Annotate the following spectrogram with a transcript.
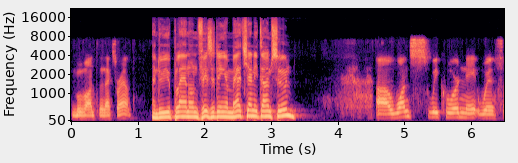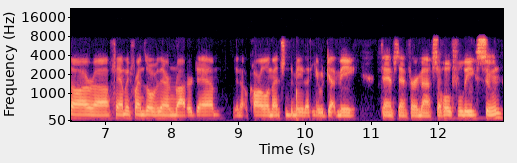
move on to the next round. And do you plan on visiting a match anytime soon? Uh, once we coordinate with our uh, family friends over there in Rotterdam, you know, Carlo mentioned to me that he would get me to Amsterdam for a match. So hopefully soon,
